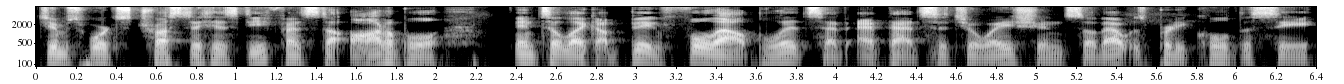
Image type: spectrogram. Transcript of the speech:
Jim Schwartz trusted his defense to audible into like a big full-out blitz at, at that situation. So that was pretty cool to see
